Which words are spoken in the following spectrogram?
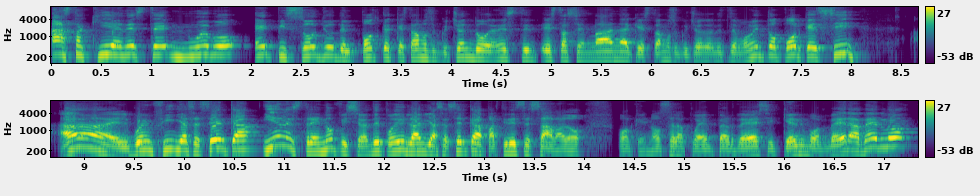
hasta aquí en este nuevo episodio del podcast que estamos escuchando en este, esta semana, que estamos escuchando en este momento, porque sí, Ah, el buen fin ya se acerca y el estreno oficial de Ponyland ya se acerca a partir de este sábado, porque no se la pueden perder si quieren volver a verlo,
